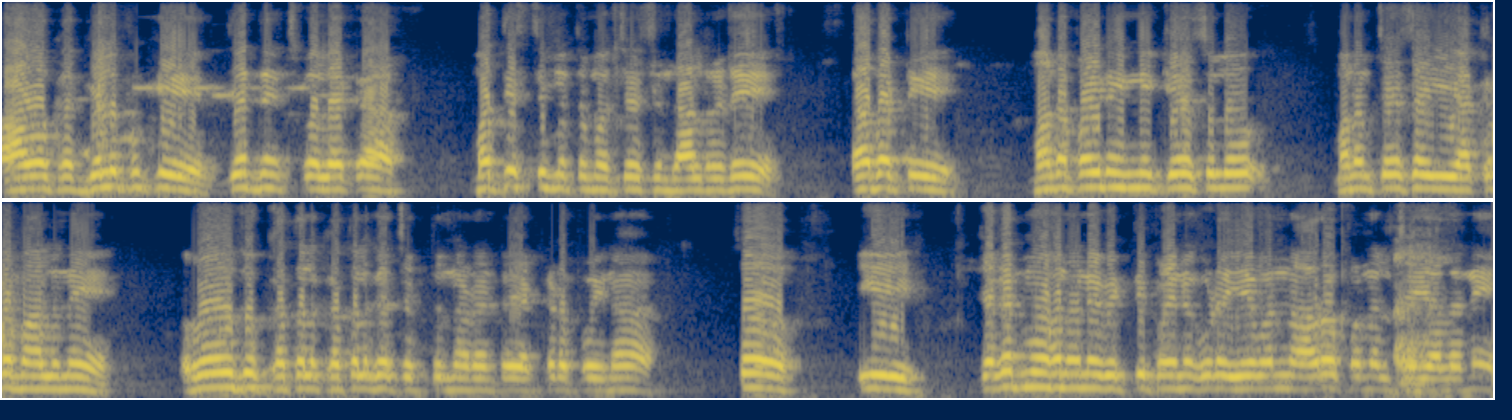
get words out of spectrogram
ఆ ఒక గెలుపుకి జీర్ణించుకోలేక మతిస్థిమితం వచ్చేసింది ఆల్రెడీ. కాబట్టి మన పైన ఇన్ని కేసులు మనం చేసే ఈ అక్రమాలని రోజు కథలు కథలుగా చెప్తున్నాడంటే ఎక్కడ పోయినా. సో ఈ జగన్మోహన్ అనే వ్యక్తి పైన కూడా ఏమన్నా ఆరోపణలు చేయాలని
